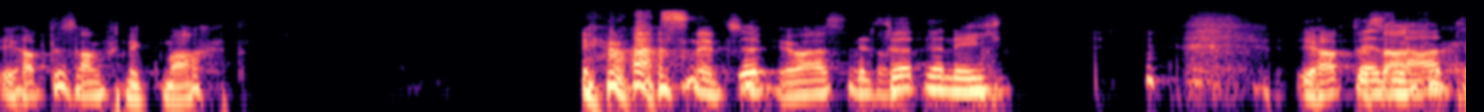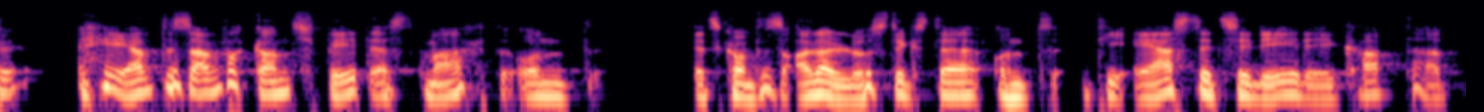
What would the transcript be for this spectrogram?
Ich habe das einfach nicht gemacht. Ich weiß nicht, ich weiß nicht. Das hört man nicht. Ich habe das, Das einfach, ich hab das einfach ganz spät erst gemacht und jetzt kommt das Allerlustigste und die erste CD, die ich gehabt habe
